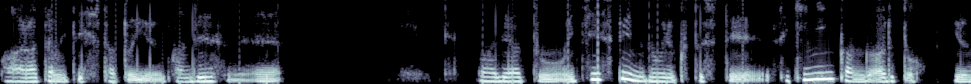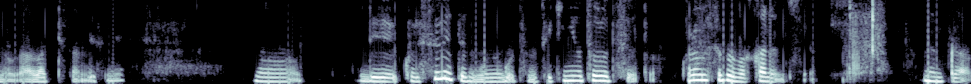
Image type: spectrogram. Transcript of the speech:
まあ、改めてしたという感じですね。まあ、で、あと、HSP の能力として責任感があるというのが上がってたんですね。まあ、で、これすべての物事の責任を取ろうとすると、これもすごいわかるんですよ。なんか、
